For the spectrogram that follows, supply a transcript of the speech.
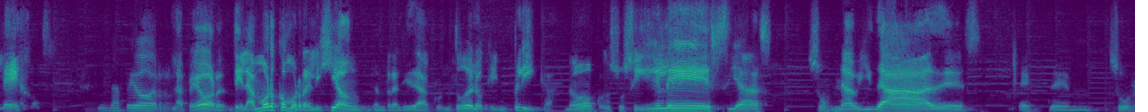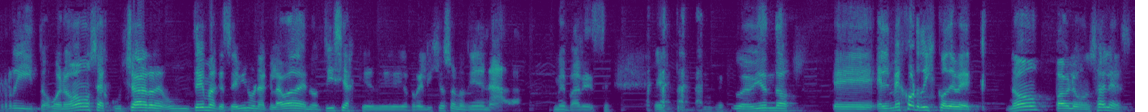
lejos. La peor. La peor, del amor como religión, en realidad, con todo lo que implica, ¿no? Con sus iglesias, sus navidades, este, sus ritos. Bueno, vamos a escuchar un tema que se viene una clavada de noticias que de religioso no tiene nada, me parece. Este, estuve viendo. Eh, el mejor disco de Beck, ¿no? Pablo González.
